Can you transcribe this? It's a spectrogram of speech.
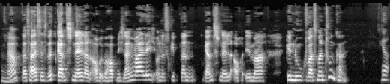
Mhm. Ja, das heißt, es wird ganz schnell dann auch überhaupt nicht langweilig und es gibt dann ganz schnell auch immer genug, was man tun kann. Ja.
